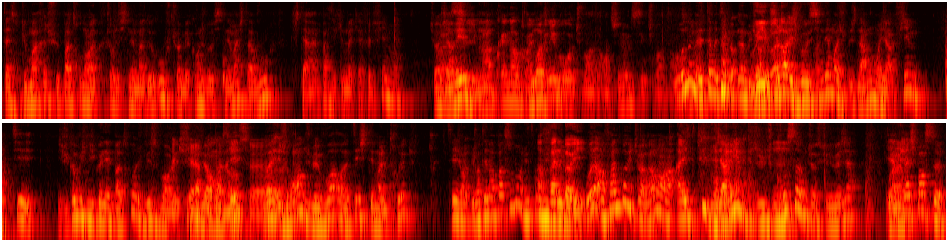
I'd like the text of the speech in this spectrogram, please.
peut-être que moi, après, je suis pas trop dans la culture du cinéma de ouf, tu vois, mais quand je vais au cinéma, je t'avoue, je même pas c'est qui le mec qui a fait le film. hein. Tu vois, Ouais, j'arrive. si, Mais après, non, quand il est connu, gros, tu vois un Tarantino, tu sais que tu un Oh non, mais t'as, mais t'as- non, mais tu Oui, vois, je sais voilà. pas, je vais au Ouais. cinéma, je- généralement, moi, il y a un film, tu sais, comme je m'y connais pas trop, je vais juste voir le film, je vais rentrer. euh, Ouais, je rentre, je vais voir, euh, tu sais, j'étais mal le truc. Tu sais, j'en j'en t'aime pas souvent, du coup. Un je- fanboy. Ouais, un fanboy, tu vois, vraiment un hype kid. J'arrive, je, je Mm. consomme, tu vois ce que je veux dire. Et Ouais. après, je pense, euh,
